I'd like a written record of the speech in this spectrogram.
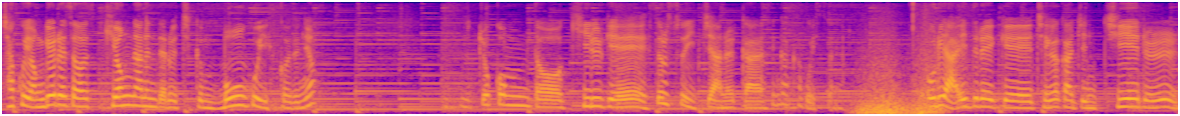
자꾸 연결해서 기억나는 대로 지금 모으고 있거든요. 조금 더 길게 쓸 수 있지 않을까 생각하고 있어요. 우리 아이들에게 제가 가진 지혜를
